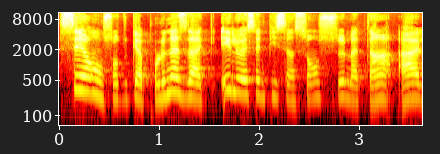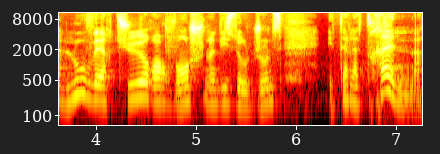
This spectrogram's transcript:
séance, en tout cas pour le Nasdaq et le S&P 500 ce matin à l'ouverture. En revanche, l'indice Dow Jones est à la traîne.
